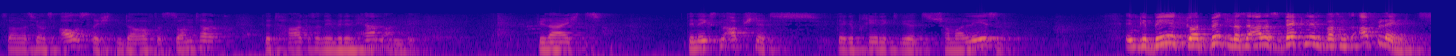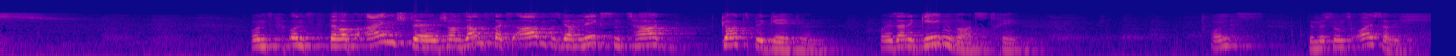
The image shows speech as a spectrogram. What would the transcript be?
sondern dass wir uns ausrichten darauf, dass Sonntag der Tag ist, an dem wir den Herrn anbeten. Vielleicht den nächsten Abschnitt, der gepredigt wird, schon mal lesen. Im Gebet Gott bitten, dass er alles wegnimmt, was uns ablenkt. Und uns darauf einstellen, schon samstagsabends, dass wir am nächsten Tag Gott begegnen und in seine Gegenwart treten. Und wir müssen uns äußerlich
